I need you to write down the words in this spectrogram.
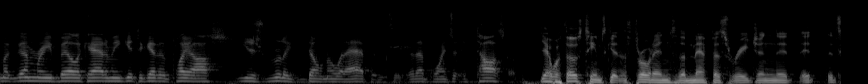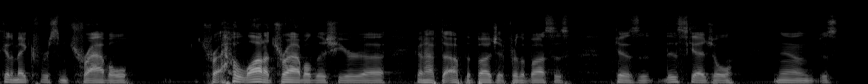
Montgomery Bell Academy get together the playoffs, you just really don't know what happens at that point. It's, it's toss up. Yeah, with those teams getting thrown into the Memphis region, it, it it's going to make for some travel, tra- a lot of travel this year. Uh, going to have to up the budget for the buses because this schedule. You know, just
